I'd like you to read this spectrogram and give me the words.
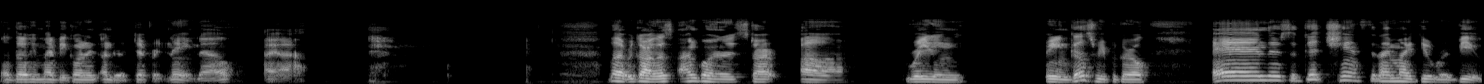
although he might be going under a different name now. I, uh, but regardless, I'm going to start uh, reading reading Ghost Reaper Girl, and there's a good chance that I might do a review.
